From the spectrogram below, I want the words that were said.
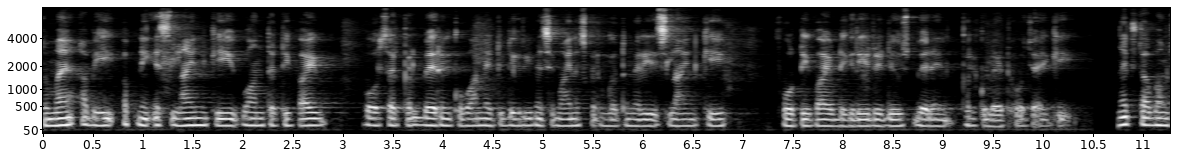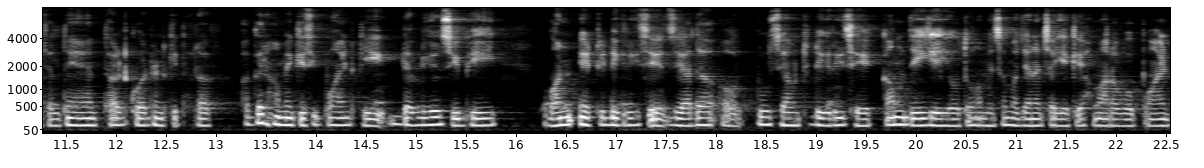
तो मैं अभी अपनी इस लाइन की 135 और सर्कल बेरिंग को 180 डिग्री में से माइनस करूँगा तो मेरी इस लाइन की 45 डिग्री रिड्यूस्ड बेरिंग कैलकुलेट हो जाएगी। नेक्स्ट अब हम चलते हैं थर्ड क्वाड्रेंट की तरफ़। अगर हमें किसी पॉइंट की डब्ल्यू सी भी 180 डिग्री से ज़्यादा और 270 डिग्री से कम दी गई हो तो हमें समझ आना चाहिए कि हमारा वो पॉइंट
